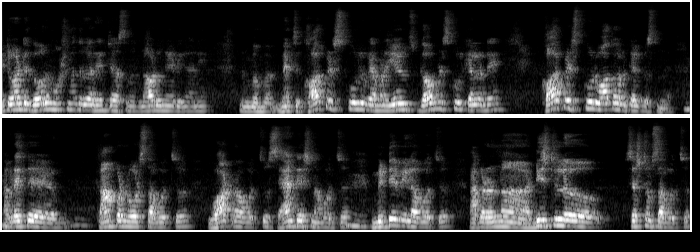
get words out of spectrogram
ఇటువంటి గౌరవ ముఖ్యమంత్రి గారు ఏం చేస్తున్నారు? నాడు నేడు కానీ మంచి కార్పొరేట్ స్కూల్ మన ఏ గవర్నమెంట్ స్కూల్కి వెళ్ళండి. కార్పొరేట్ స్కూల్ వాతావరణం కల్పిస్తుంది. అక్కడైతే కాంపౌండ్ వాల్స్ అవ్వచ్చు వాటర్ అవ్వచ్చు శానిటేషన్ అవ్వచ్చు. మిడ్ డే మీల్ అవ్వచ్చు అక్కడ ఉన్న డిజిటల్ సిస్టమ్స్ అవ్వచ్చు.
